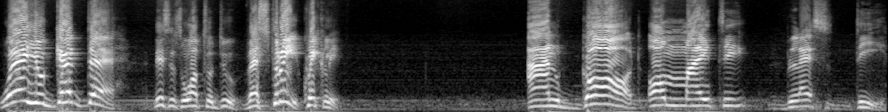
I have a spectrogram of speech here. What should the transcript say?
When you get there, this is what to do. Verse 3, quickly. And God Almighty bless thee.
